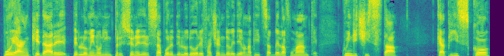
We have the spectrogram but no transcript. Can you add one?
Puoi anche dare perlomeno l'impressione del sapore e dell'odore facendo vedere una pizza bella fumante. Quindi ci sta capisco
